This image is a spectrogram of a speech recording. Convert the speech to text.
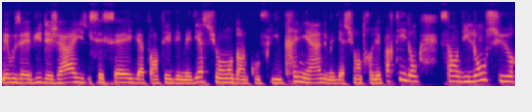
Mais vous avez vu déjà, ils s'essayent à tenter des médiations dans le conflit ukrainien, des médiations entre les partis. Donc ça en dit long sur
